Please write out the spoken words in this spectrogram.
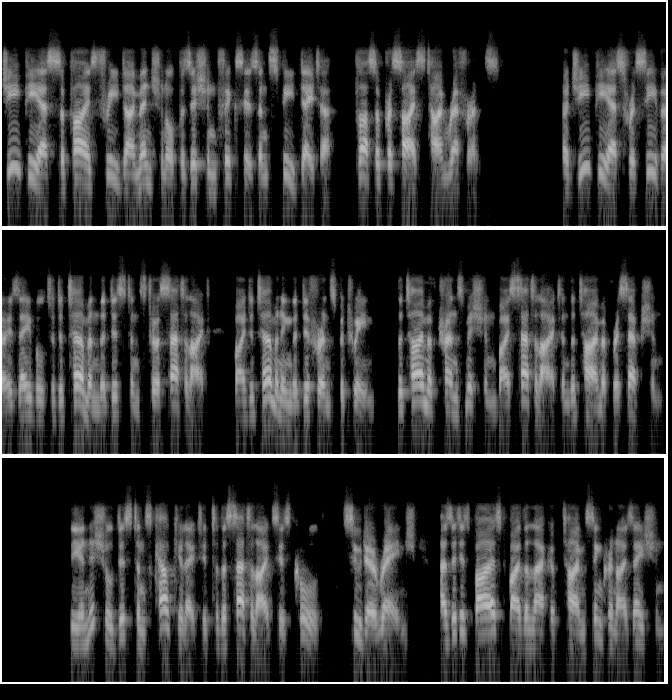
GPS supplies three-dimensional position fixes and speed data, plus a precise time reference. A GPS receiver is able to determine the distance to a satellite by determining the difference between the time of transmission by satellite and the time of reception. The initial distance calculated to the satellites is called pseudo range, as it is biased by the lack of time synchronization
